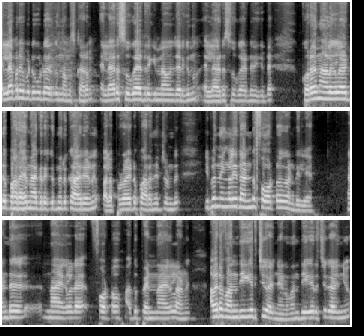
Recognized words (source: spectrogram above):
എല്ലാ പ്രിയപ്പെട്ട കൂട്ടുകാർക്കും നമസ്കാരം. എല്ലാവരും സുഖമായിട്ടിരിക്കുന്നുണ്ടാവും വിചാരിക്കുന്നു. എല്ലാവരും സുഖമായിട്ടിരിക്കട്ടെ. കുറെ നാളുകളായിട്ട് പറയാൻ ആഗ്രഹിക്കുന്ന ഒരു കാര്യമാണ്. പലപ്പോഴായിട്ട് പറഞ്ഞിട്ടുണ്ട്. ഇപ്പം നിങ്ങൾ ഈ രണ്ട് ഫോട്ടോ കണ്ടില്ലേ? രണ്ട് നായകളുടെ ഫോട്ടോ. അത് പെൺനായകളാണ് അവരെ വന്ധീകരിച്ചു കഴിഞ്ഞാണ്. വന്ധീകരിച്ചു കഴിഞ്ഞു.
